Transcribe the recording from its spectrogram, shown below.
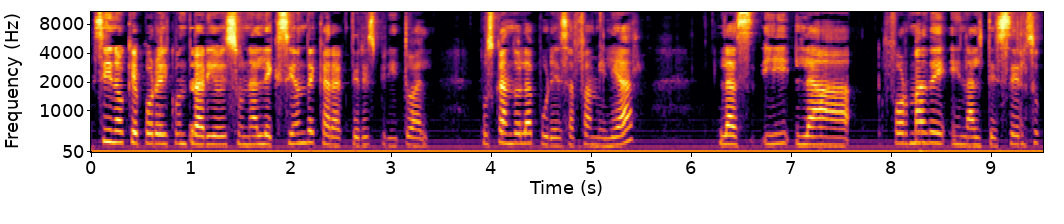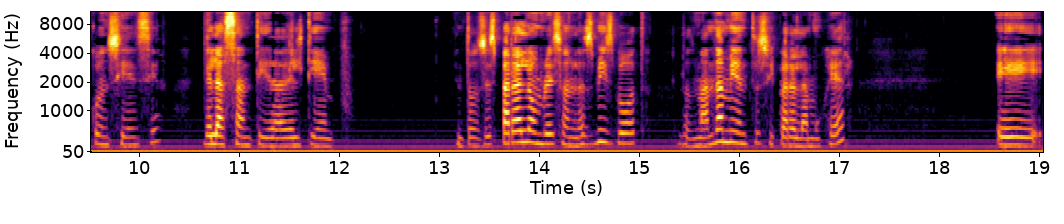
sino que por el contrario es una lección de carácter espiritual, buscando la pureza familiar las, y la forma de enaltecer su conciencia de la santidad del tiempo. Entonces para el hombre son los misbot, los mandamientos, y para la mujer eh,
